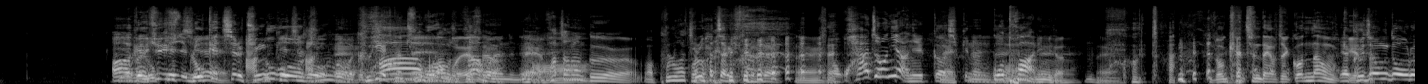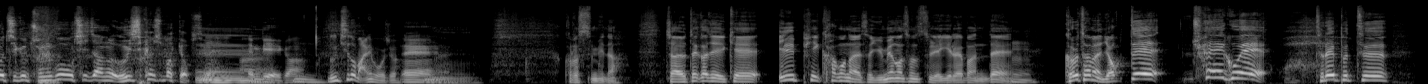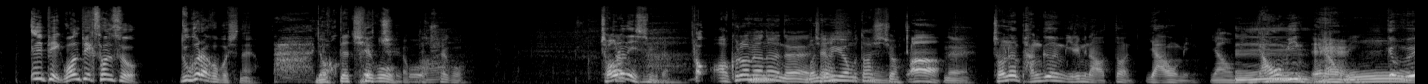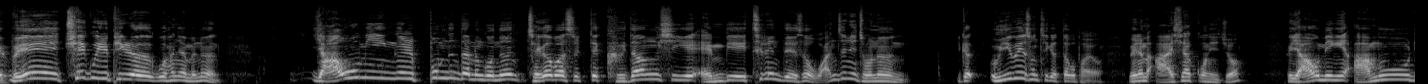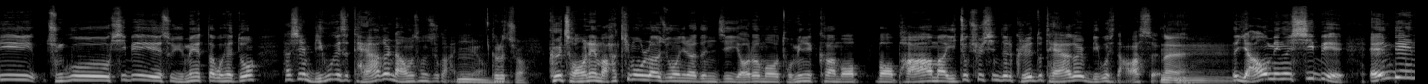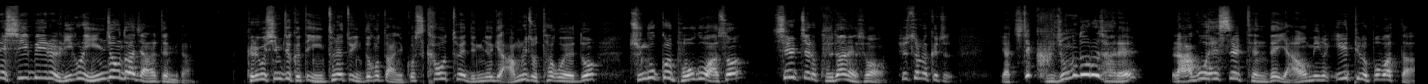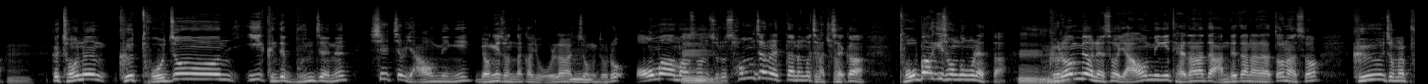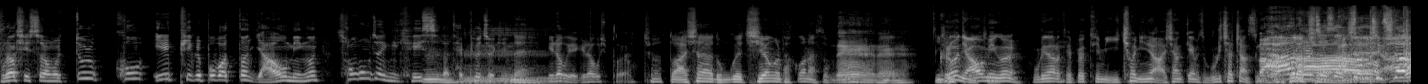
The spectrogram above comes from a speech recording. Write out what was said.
아, 그게 그 로켓츠의- 로켓츠를 아, 중국어로 로켓츠를 중국어로 예. 그게 화- 그냥 중국어인 네, 거예요? 화자였는데. 네, 어. 화자는 그 어, 불화자. 불 화자이기 때문에 네. 어, 화자가 아닐까 싶긴 한데 꽃화 아닙니다. 네. 네. 로켓인데 갑자기 꽃나무. 그 정도로 지금 중국 시장을 의식할 수밖에 없어요. 음. NBA가. 눈치도 많이 보죠. 네. 그렇습니다. 자 여태까지 이렇게 1 pick 하고 나서 유명한 선수들 얘기를 해봤는데 음. 그렇다면 역대 최고의 드래프트 1 pick one pick 선수 누구라고 보시나요? 역대 최고. 최고. 최고. 저는 있습니다. 아 그러면은 네, 먼저 재미. 위원부터 하시죠. 아, 네. 저는 방금 이름이 나왔던 야오밍. 야오밍. 음. 야오밍. 네. 야오밍. 그러니까 왜, 왜 최고 1픽이라고 하냐면은 야오밍을 뽑는다는 거는 제가 봤을 때 그 당시의 NBA 트렌드에서 완전히 저는 그러니까 의외의 선택이었다고 봐요. 왜냐면 아시아권이죠. 그 야오밍이 아무리 중국 CBA에서 유명했다고 해도 사실 미국에서 대학을 나온 선수가 아니에요. 음. 그렇죠. 그 전에 막 하키몰라 주원이라든지 여러 뭐 도미니카 뭐, 뭐 바하마 이쪽 출신들은 그래도 대학을 미국에서 나왔어요. 네. 음. 근데 야오밍은 CBA, NBA는 CBA를 리그로 인정도 하지 않을 때입니다. 그리고 심지어 그때 인터넷도 있던 것도 아니고 스카우터의 능력이 아무리 좋다고 해도 중국 걸 보고 와서 실제로 구단에서 휴스턴 로켓츠 야 진짜 그 정도로 잘해? 라고 했을 텐데 야오밍을 1픽을 뽑았다. 음. 그 저는 그 도전이 근데 문제는 실제로 야오밍이 명예전당까지 올라갈 정도로 어마어마한 음. 선수로 성장을 했다는 것 자체가 도박이 성공을 했다. 음. 그런 면에서 야오밍이 대단하다 안 대단하다 떠나서 그 정말 불확실성을 뚫고 1픽을 뽑았던 야오밍은 성공적인 케이스다 음. 대표적인 네. 이라고 얘기를 하고 싶어요. 저또 아시아 농구의 지형을 바꿔놨었고. 네, 네. 그런 야오밍을 우리나라 대표팀이 2002년 아시안 게임에서 물리쳤지 않습니까? 아, 그렇죠. 그렇죠. 박수 한번 칩시다.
